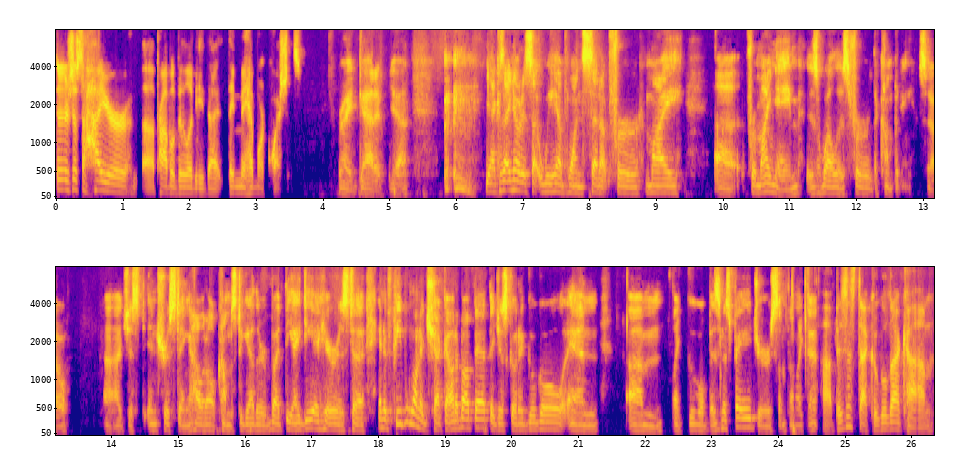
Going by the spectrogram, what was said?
there's just a higher uh, probability that they may have more questions. Right, got it. Yeah, yeah. Because I noticed that we have one set up for my uh, for my name as well as for the company. So uh, just interesting how it all comes together. But the idea here is to, and if people want to check out about that, they just go to Google and um, like Google business page or something like that. Uh, business.google.com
